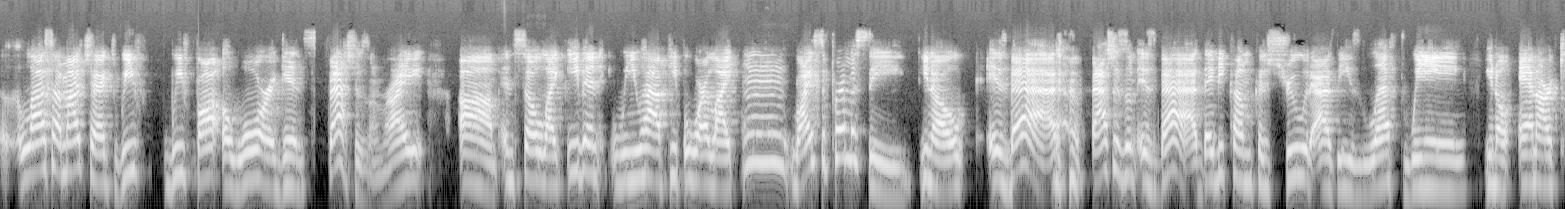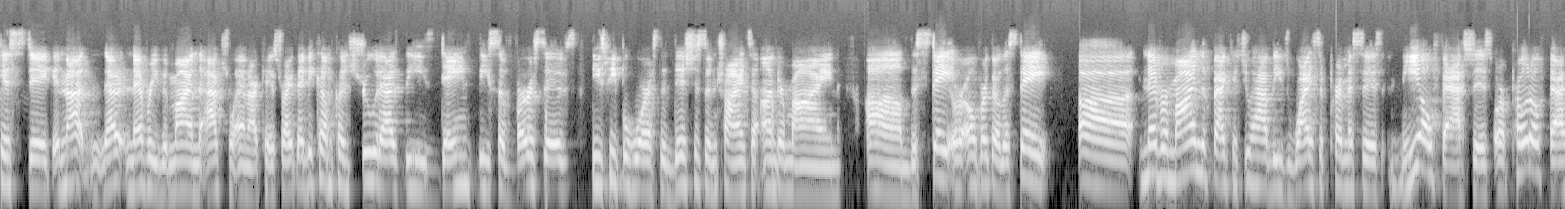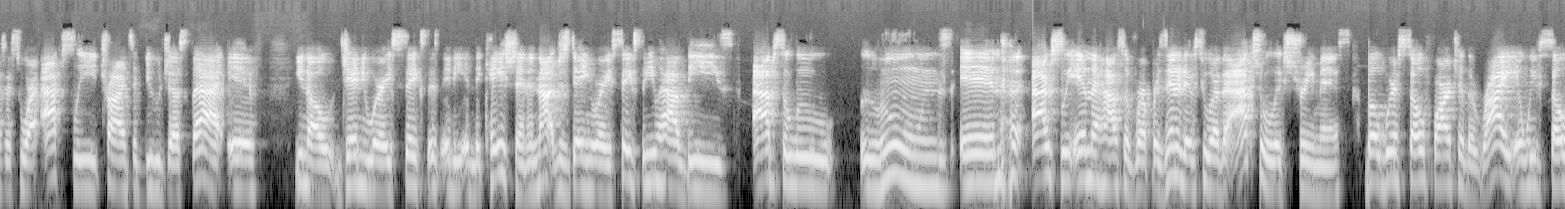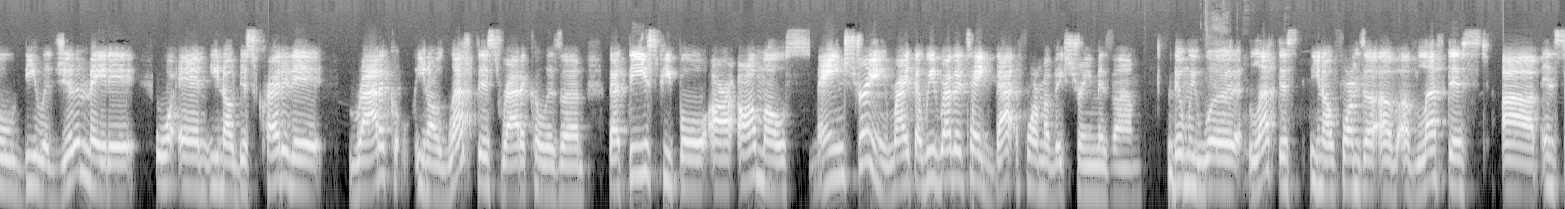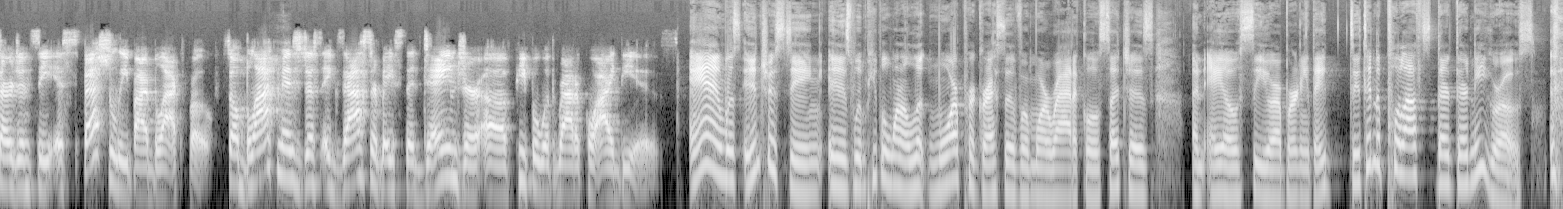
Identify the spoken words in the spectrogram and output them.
last time I checked, we we fought a war against fascism, right? Um, and so, like, even when you have people who are like, mm, white supremacy, you know, is bad, fascism is bad, they become construed as these left wing, you know, anarchistic, and not ne- never even mind the actual anarchists, right? They become construed as these dang- these subversives, these people who are seditious and trying to undermine um, the state or overthrow the state uh, never mind the fact that you have these white supremacist neo-fascists or proto-fascists who are actually trying to do just that if you know january 6th is any indication. And not just january 6th but you have these absolute loons in actually in the house of representatives who are the actual extremists but we're so far to the right and we've so delegitimated or and you know discredited radical, you know, leftist radicalism that these people are almost mainstream, right? That we'd rather take that form of extremism than we would leftist, you know, forms of, of, of leftist uh, insurgency, especially by Black folk. So blackness just exacerbates the danger of people with radical ideas. And what's interesting is when people want to look more progressive or more radical, such as an AOC or a Bernie, they, they tend to pull out their, their Negroes.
